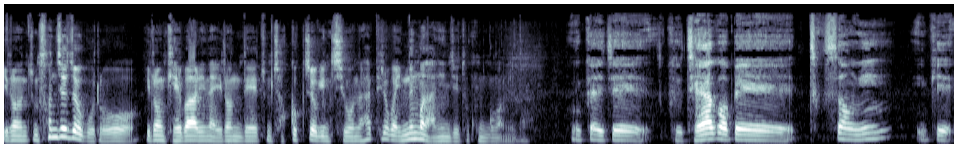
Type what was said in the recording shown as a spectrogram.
이런 좀 선제적으로 이런 개발이나 이런 데좀 적극적인 지원을 할 필요가 있는 건 아닌지도 궁금합니다. 그러니까 이제 그 제약업의 특성이 이게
